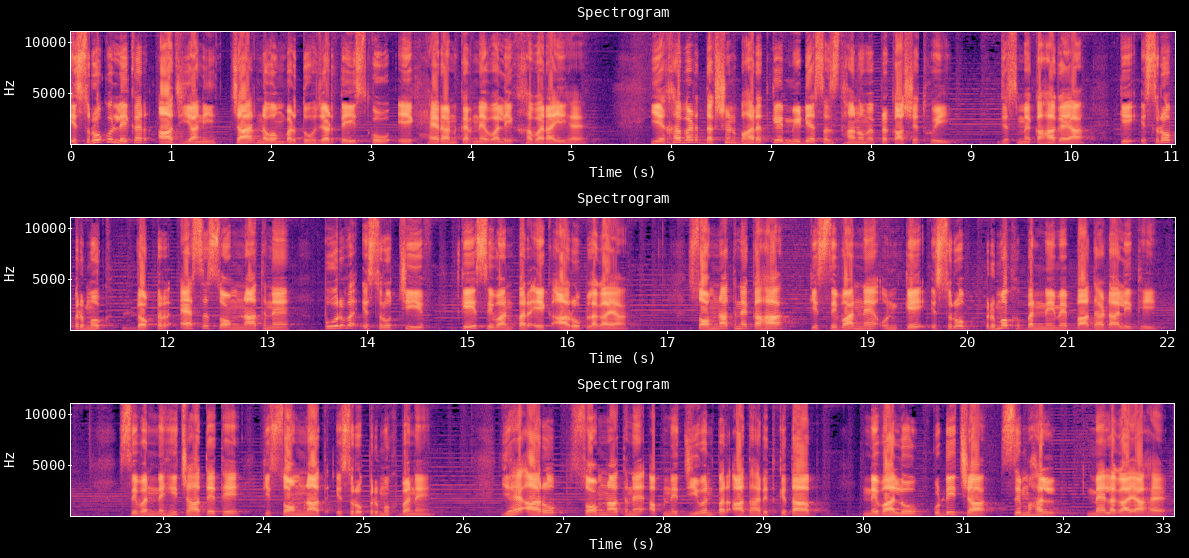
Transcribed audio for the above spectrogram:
इसरो को लेकर आज यानी 4 नवंबर 2023 को एक हैरान करने वाली खबर आई है। ये खबर दक्षिण भारत के मीडिया संस्थानों में प्रकाशित हुई, जिसमें कहा गया कि इसरो प्रमुख डॉक्टर एस सोमनाथ ने पूर्व इसरो चीफ के सिवान पर एक आरोप लगाया। सोमनाथ ने कहा कि सिवान ने उनके इसरो प्रमुख बनने में बाधा डाली थी। सिवन नहीं चाहते थे कि सोमनाथ इसरो प्रमुख बने। यह आरोप सोमनाथ ने अपने जीवन पर आधारित किताब निवालो कुडीचा सिमहल में लगाया है।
